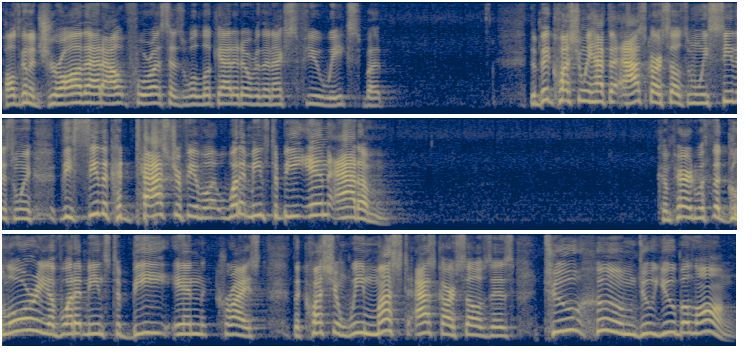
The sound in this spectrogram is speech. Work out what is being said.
Paul's going to draw that out for us as we'll look at it over the next few weeks, but the big question we have to ask ourselves when we see this, when we see the catastrophe of what it means to be in Adam, compared with the glory of what it means to be in Christ, the question we must ask ourselves is to whom do you belong?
